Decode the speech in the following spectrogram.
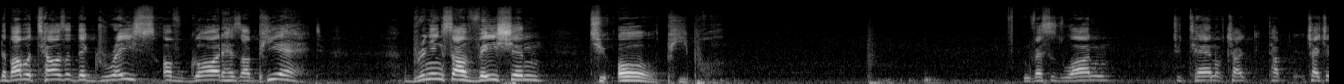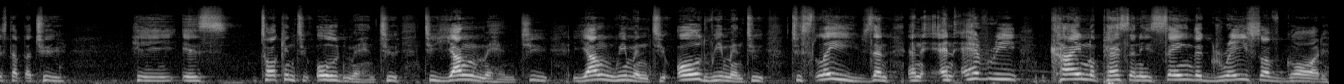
the Bible tells us the grace of God has appeared, bringing salvation to all people. In verses 1 to 10 of Titus chapter 2, he is talking to old men, to, to young men, to young women, to old women, to, to slaves, and, and, and every kind of person. is saying the grace of God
